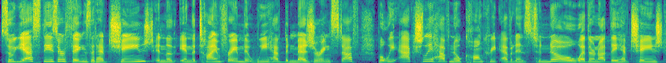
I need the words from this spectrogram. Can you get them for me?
So yes, these are things that have changed in the in the time frame that we have been measuring stuff, but we actually have no concrete evidence to know whether or not they have changed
